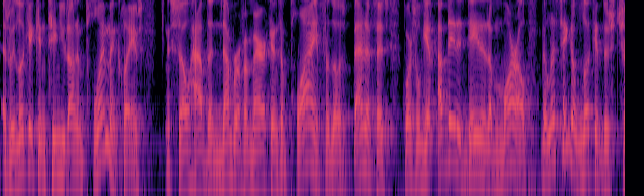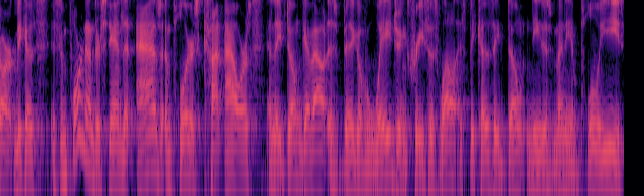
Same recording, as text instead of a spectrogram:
As we look at continued unemployment claims, and so have the number of Americans applying for those benefits. Of course, we'll get updated data tomorrow, but let's take a look at this chart because it's important to understand that as employers cut hours and they don't give out as big of wage increases, well, it's because they don't need as many employees,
